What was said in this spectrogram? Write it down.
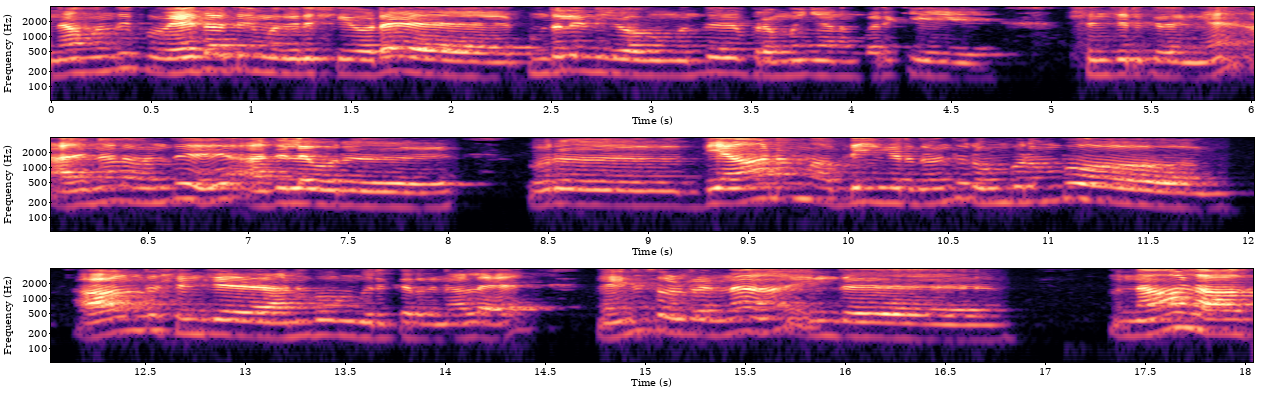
நான் வந்து இப்போ வேதாத்ரி மகரிஷியோட குண்டலினி யோகம் வந்து பிரம்மஞானம் வரைக்கும் செஞ்சிருக்கிறேங்க. அதனால வந்து அதுல ஒரு ஒரு தியானம் அப்படிங்கிறது வந்து ரொம்ப ரொம்ப ஆழ்ந்து செஞ்ச அனுபவம் இருக்கிறதுனால நான் என்ன சொல்றேன்னா இந்த நாள் ஆக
